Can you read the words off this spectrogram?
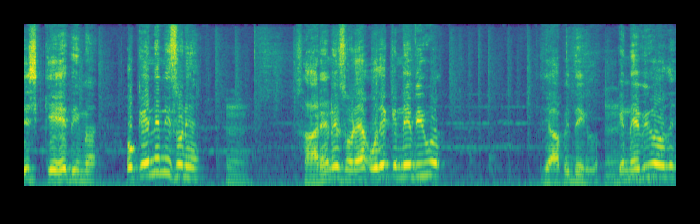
ਇਸ਼ਕੇ ਦੀ ਮਾ ਉਹ ਕਹਿੰਦੇ ਨਹੀਂ ਸੁਣਿਆ? ਹੂੰ। ਸਾਰਿਆਂ ਨੇ ਸੁਣਿਆ ਉਹਦੇ ਕਿੰਨੇ ਵਿਊ ਆ? ਤੁਸੀਂ ਆਪ ਹੀ ਦੇਖ ਲਓ ਕਿੰਨੇ ਵਿਊ ਆ ਉਹਦੇ?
